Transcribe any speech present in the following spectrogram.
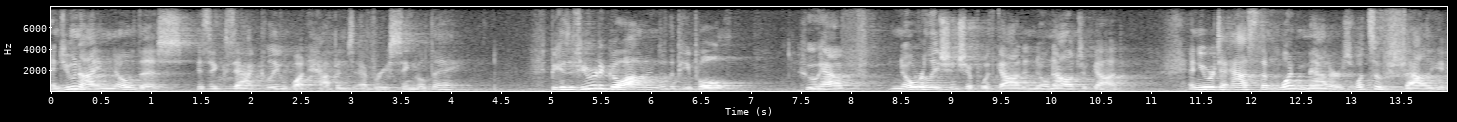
And you and I know this is exactly what happens every single day. Because if you were to go out into the people who have no relationship with God and no knowledge of God, and you were to ask them what matters, what's of value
